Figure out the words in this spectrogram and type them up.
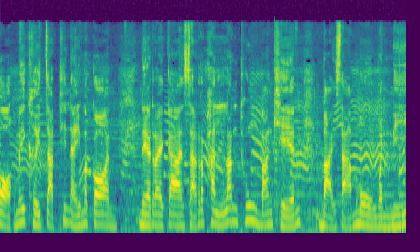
บอกไม่เคยจัดที่ไหนมาก่อน ในรายการสารพันลั่นทุ่งบางเขน บ่ายสามโมงวันนี้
